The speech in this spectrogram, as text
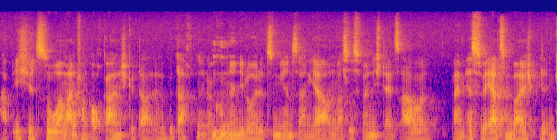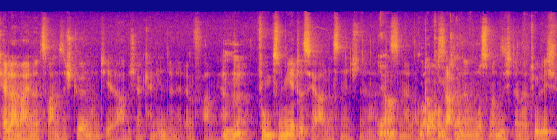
habe ich jetzt so am Anfang auch gar nicht äh, bedacht. Ne? Da mhm. kommen dann die Leute zu mir und sagen, ja, und was ist, wenn ich da jetzt aber beim SWR zum Beispiel im Keller meine 20 Türen montiere, da habe ich ja kein Internetempfang. Ja, mhm. Da funktioniert das ja alles nicht. Ne? Ja, das sind halt aber auch Punkt, Sachen, ja. da muss man sich dann natürlich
